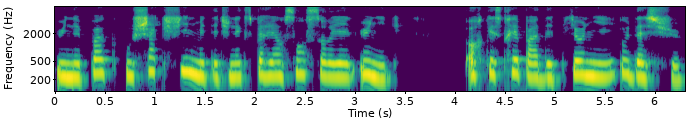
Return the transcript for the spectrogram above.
une époque où chaque film était une expérience sensorielle unique, orchestré par des pionniers audacieux.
